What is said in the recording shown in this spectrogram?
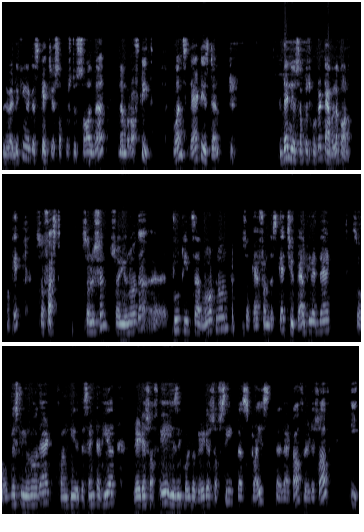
by looking at the sketch, you're supposed to solve the number of teeth. Once that is done, then you're supposed to put a tabular column. Okay. So first, solution. So you know the uh, two teeth are not known. So from the sketch, you calculate that. So obviously you know that from here, the center here, radius of A is equal to radius of C plus twice that of radius of E.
